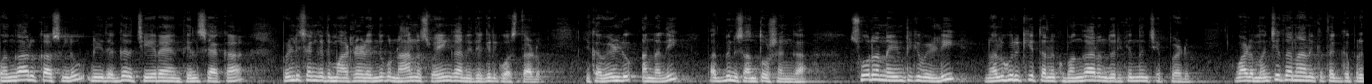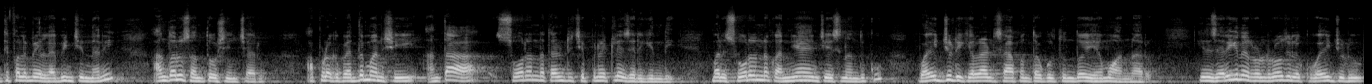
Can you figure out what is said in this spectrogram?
బంగారు కాసులు నీ దగ్గర చేరాయని తెలిసాక పెళ్ళి సంగతి మాట్లాడేందుకు నాన్న స్వయంగా నీ దగ్గరికి వస్తాడు. ఇక వెళ్ళు అన్నది పద్మిని సంతోషంగా. సూరన్న ఇంటికి వెళ్ళి నలుగురికి తనకు బంగారం దొరికిందని చెప్పాడు. వాడి మంచితనానికి తగ్గ ప్రతిఫలమే లభించిందని అందరూ సంతోషించారు. అప్పుడు ఒక పెద్ద మనిషి అంతా సూరన్న తండ్రి చెప్పినట్లే జరిగింది. మరి సూరన్నకు అన్యాయం చేసినందుకు వైద్యుడికి ఎలాంటి శాపం తగులుతుందో ఏమో అన్నారు. ఇది జరిగిన రెండు రోజులకు వైద్యుడు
